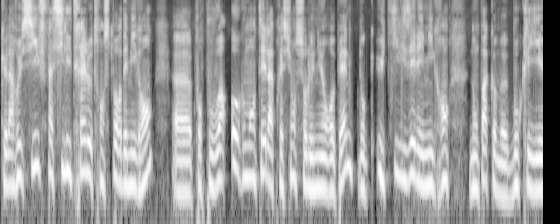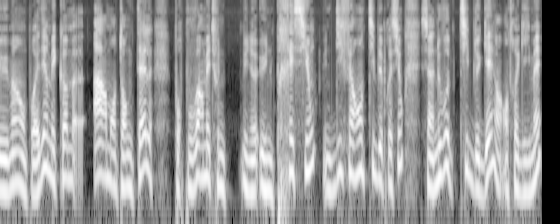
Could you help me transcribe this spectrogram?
que la Russie faciliterait le transport des migrants euh, pour pouvoir augmenter la pression sur l'Union européenne. Donc utiliser les migrants non pas comme bouclier humain, on pourrait dire, mais comme arme en tant que telle pour pouvoir mettre une une, une pression, une différent type de pression. C'est un nouveau type de guerre entre guillemets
